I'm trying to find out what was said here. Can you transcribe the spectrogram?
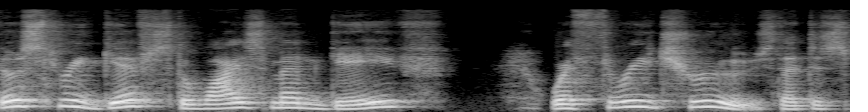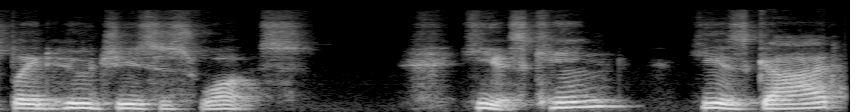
those three gifts the wise men gave were three truths that displayed who Jesus was. He is King, He is God,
